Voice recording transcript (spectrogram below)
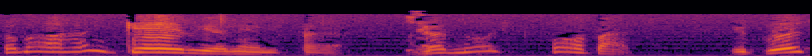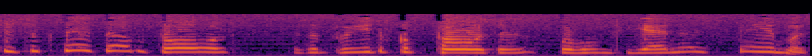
from our Hungarian Empire, Janos Horvath. It was a success, I'm told, as a breed of composers for whom Vienna is famous.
